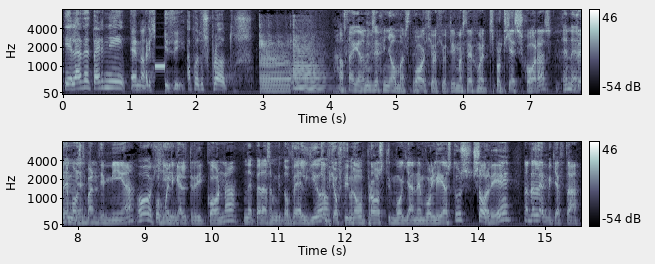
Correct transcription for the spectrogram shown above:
Η Ελλάδα παίρνει Ένα αρχίδι. από τους πρώτους. Αυτά για να μην ξεχνιόμαστε. Όχι, όχι, ότι είμαστε, έχουμε τις πρωτιές της χώρας. Ε, ναι, δεν δεν είναι μόνο είναι. στην πανδημία Όχι. που έχουμε την καλύτερη εικόνα. Ναι, περάσαμε και το Βέλγιο. Το πιο φθηνό πρόστιμο για ανεμβολίαστους. Sorry, ε, να τα λέμε και αυτά.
